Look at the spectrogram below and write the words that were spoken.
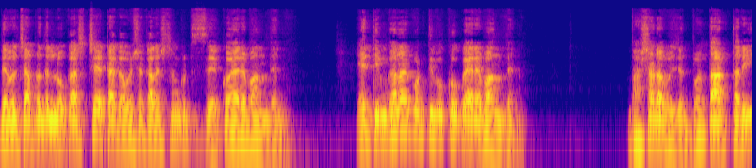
দিয়ে বলছে, আপনাদের লোক আসছে, টাকা পয়সা কালেকশন করতেছে, কয়ারে বান্ধেন এতিমখানার কর্তৃপক্ষ কয়ারে বান্ধেন ভাষাটা বুঝেন। পরে তাড়াতাড়ি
